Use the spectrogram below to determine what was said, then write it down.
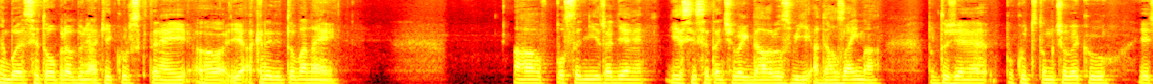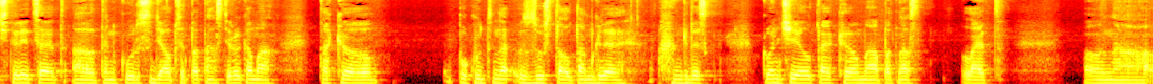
nebo jestli je to opravdu nějaký kurz, který eh, je akreditovaný. A v poslední řadě, jestli se ten člověk dál rozvíjí a dál zajímá. Protože pokud tomu člověku je 40 a ten kurz dělal před 15 rokama, tak eh, pokud zůstal tam, kde, kde skončil, tak eh, má 15 let na,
